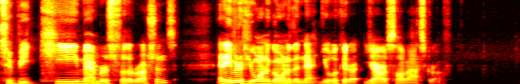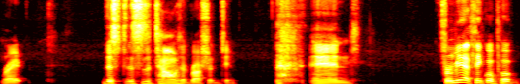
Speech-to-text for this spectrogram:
to be key members for the Russians. And even if you want to go into the net, you look at Yaroslav Askarov, right? This this is a talented Russian team. and for me, I think what put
